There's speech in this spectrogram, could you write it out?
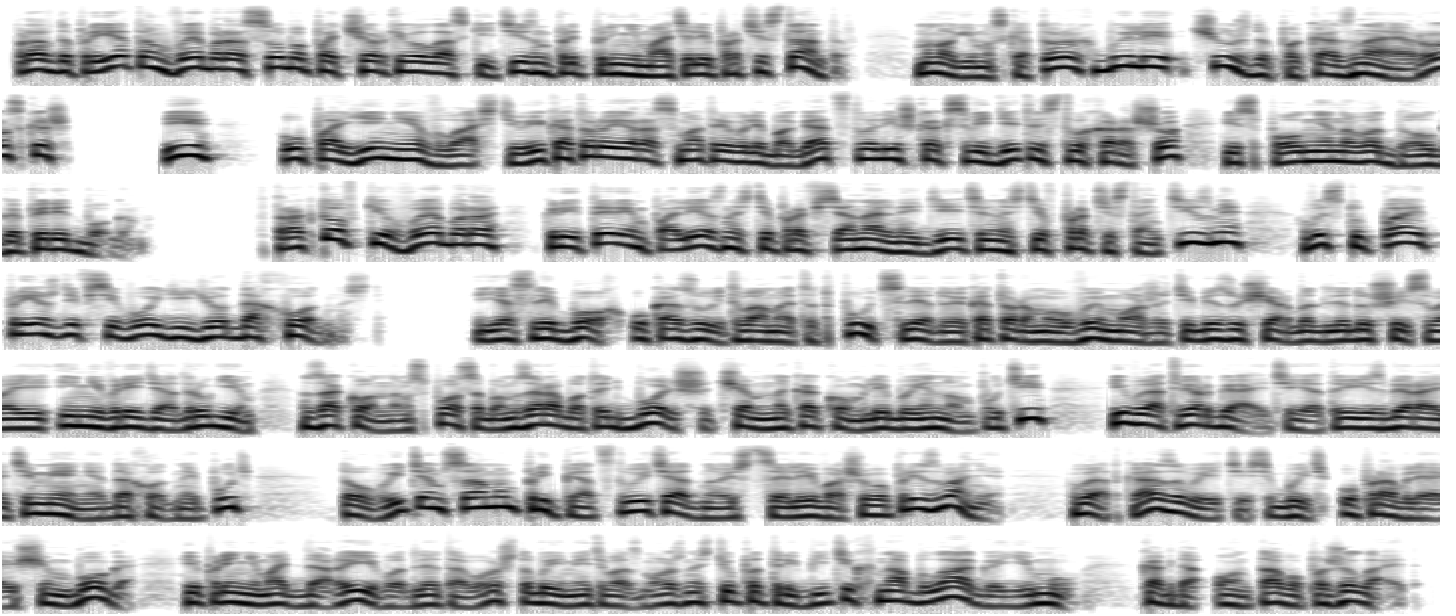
Правда, при этом Вебер особо подчеркивал аскетизм предпринимателей-протестантов, многим из которых были чуждо показная роскошь и упоение властью, и которые рассматривали богатство лишь как свидетельство хорошо исполненного долга перед Богом. В трактовке Вебера критерием полезности профессиональной деятельности в протестантизме выступает прежде всего ее доходность. Если Бог указует вам этот путь, следуя которому вы можете без ущерба для души своей и не вредя другим законным способом заработать больше, чем на каком-либо ином пути, и вы отвергаете это и избираете менее доходный путь, то вы тем самым препятствуете одной из целей вашего призвания. Вы отказываетесь быть управляющим Бога и принимать дары Его для того, чтобы иметь возможность употребить их на благо Ему, когда Он того пожелает.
